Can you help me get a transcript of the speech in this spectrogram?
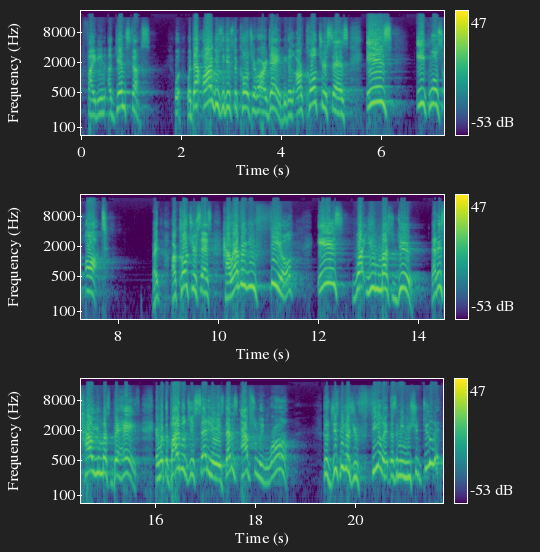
fighting against us. What that argues against the culture of our day, because our culture says, is equals ought. Right? Our culture says, however you feel is what you must do. That is how you must behave. And what the Bible just said here is that is absolutely wrong. Because just because you feel it doesn't mean you should do it.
